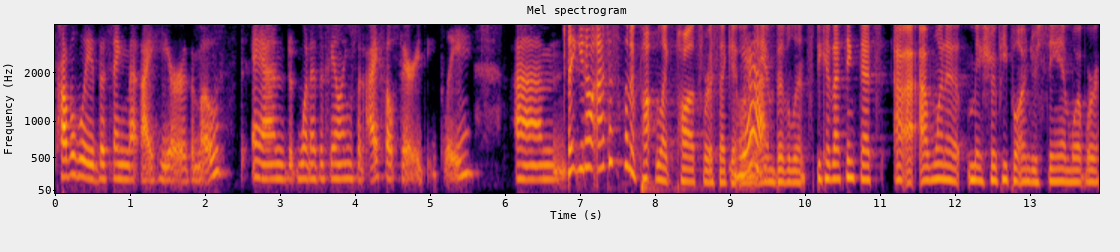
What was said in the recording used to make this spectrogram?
probably the thing that I hear the most, and one of the feelings that I felt very deeply. Um, you know, I just want to like pause for a second yeah. on the ambivalence because I think that's I, I want to make sure people understand what we're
